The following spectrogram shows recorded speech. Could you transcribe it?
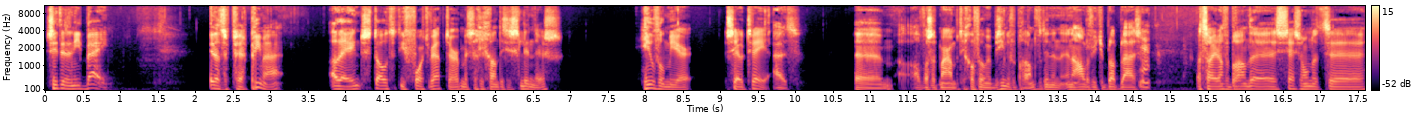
zitten er niet bij. En dat is prima. Alleen stoot die Ford Raptor met zijn gigantische cilinders heel veel meer CO2 uit. Ehm, al was het maar omdat hij gewoon veel meer benzine verbrandt. Want in een, een half uurtje bladblazen. Ja. Wat zou je dan verbranden? 600, eh Eh,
